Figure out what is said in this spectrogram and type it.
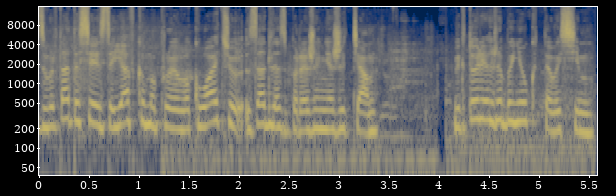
звертатися із заявками про евакуацію задля збереження життя. Вікторія Гребенюк, ТВ 7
